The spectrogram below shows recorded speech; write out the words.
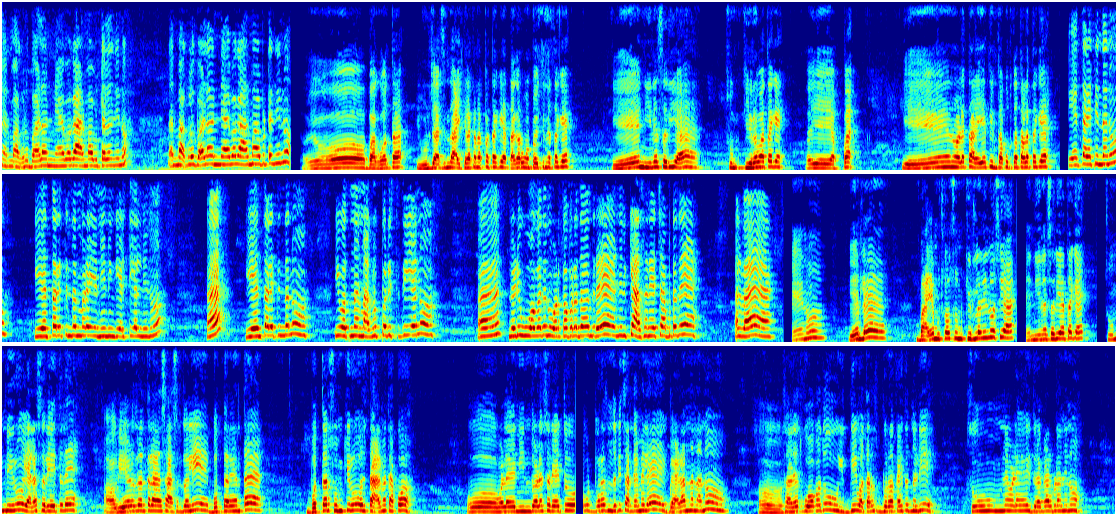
ನನ್ನ ಮಗಳು ಭಾಳ ಅನ್ಯಾಯವಾಗಿ ಹಾಳು ಮಾಡ್ಬಿಟ್ಟಲ್ಲ ನೀನು? ನನ್ನ ಮಗಳು ಭಾಳ ಅನ್ಯಾಯವಾಗಿ ಹಾಳು ಮಾಡ್ಬಿಟ್ಟ ನೀನು? ಅಯ್ಯೋ ಭಗವಂತ ಇವಳು ಜಾಸ್ತಿಯಿಂದ ಆಯ್ಕಿರಕನಪ್ಪ ತಗೆ. ತಗರ್ ಹೊಂಟೋಯ್ತೀನಿ ತಗೆ. ಏ ನೀನೇ ಸರಿಯಾ? ಸುಮ್ ಕಿರವ ತಗೆ. ಅಯ್ಯಪ್ಪ ಏನು ಒಳ್ಳೆ ತಲೆಗೆ ತಿಂತ ಕುತ್ಕೊತಾಳ ತಗೆ. ಏನ್ ತಲೆ ತಿಂದನು? ಏನ್ ತಲೆ ತಿಂದನು ಮರ? ನೀನು ಹಿಂಗೆ ಹೇಳ್ತೀಯಲ್ಲ ನೀನು? ಹಾ ಏನ್ ತಲೆ ತಿಂದನು? ಇವತ್ತು ನನ್ನ ಮಗಳ ಪರಿಸ್ಥಿತಿ ಏನು? ಹಾ ನಡಿ ಹೋಗೋದನ್ನ ನೋಡ್ಕೊ ಬರೋದ ಅಂದ್ರೆ ನಿನ್ ಕ್ಯಾಸನ ಹೆಚ್ಚಾಗ್ಬಿಟ್ಟದೆ ಅಲ್ವಾ? ಏನು? ಏನ್ಲೇ? ಬಾಯ ಮುಚ್ಕೊಂಡು ಸುಮ್ ಕಿರ್ಲ ನೀನು ಸಿಯಾ ನೀನೇ ಸರಿ ಆತಗೆ ಸುಮ್ ನೀರು ಎಲ್ಲ ಸರಿ ಆಯ್ತದೆ ಅವ್ರು ಹೇಳಿದ್ರಂತಲ್ಲ ಶಾಸ್ತ್ರದಲ್ಲಿ ಬತ್ತಾರೆ ಅಂತ. ಬತ್ತಾರೆ ಸುಮ್ಕಿರು ತಾಳ್ಮೆ ತಕೋ. ಓ, ಒಳ್ಳೆ ನಿಂದೊಳೆ ಸರಿ ಆಯ್ತು. ಊಟ ಬರೋದು ನಡಿ ಸಂಡೆ ಮೇಲೆ. ಬೇಡ ಅಂದ ನಾನು. ಸರಿ ಹೋಗೋದು. ಇದ್ದಿ ಒತ್ತಾರ ಬರೋಕಾಯ್ತದ ನಡಿ. ಸುಮ್ಮನೆ ಒಳ್ಳೆ ಇದ್ರಂಗಾಡ್ಬಿಡ ನೀನು.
